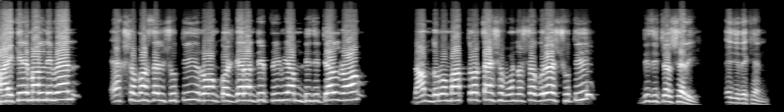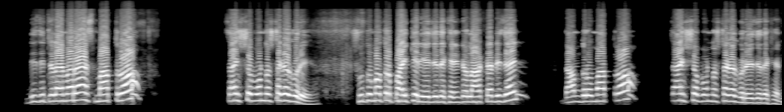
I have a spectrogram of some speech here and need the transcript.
পাইকারি মাল নেবেন, একশো পার্সেন্ট সুতি, রং কস গ্যারান্টি প্রিমিয়াম ডিজিটাল রং, দাম ধরবো মাত্র চারশো পঞ্চাশ টাকা করে সুতি ডিজিটাল শাড়ি। এই যে দেখেন ডিজিটাল এমআরএস মাত্র চারশো পঞ্চাশ টাকা করে। শুধুমাত্র পাইকারি, এই যে দেখেন, এটা হলো আরেকটা ডিজাইন দাম ধরো মাত্র চারশো পঞ্চাশ টাকা করে, এই যে দেখেন।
